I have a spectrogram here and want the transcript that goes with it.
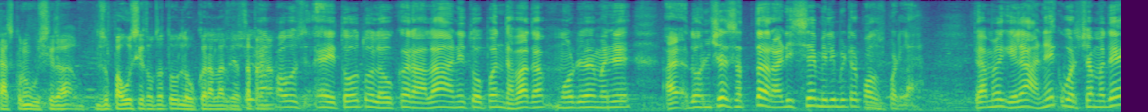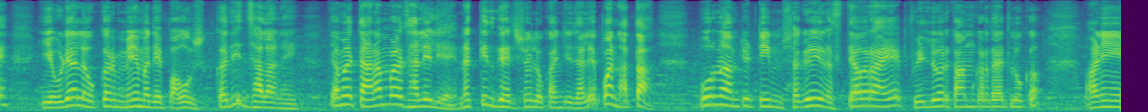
खास करून उशिरा जो पाऊस येत होता तो लवकर आला याचा उशिरा परिणाम पाऊस येतो तो लवकर आला आणि तो पण धबाधब मोठे म्हणजे दोनशे सत्तर अडीचशे मिलीमीटर पाऊस पडला. आहे त्यामुळे गेल्या अनेक वर्षामध्ये एवढ्या लवकर मेमध्ये पाऊस कधीच झाला नाही. त्यामुळे तारांबळ झालेली आहे. नक्कीच गैरसोय लोकांची झाली. पण आता पूर्ण आमची टीम सगळी रस्त्यावर आहे. फील्डवर काम करत आहेत लोक. आणि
